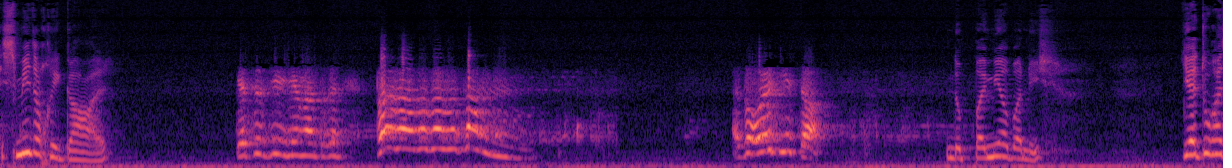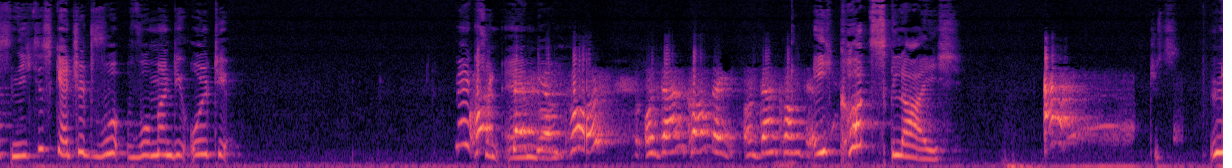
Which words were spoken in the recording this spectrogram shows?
Ist mir doch egal. Jetzt ist hier jemand drin. Bam, bam, bam, bam, bam. Also Ulti ist da. Nope, bei mir aber nicht. Ja, du hast nicht das Gadget, wo, wo man die Ulti. Dann hier Amber. Und dann kommt er und dann kommt er. Ich kotz gleich. Ah! Tschüss.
